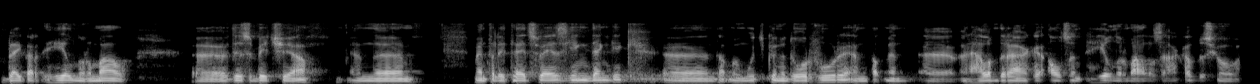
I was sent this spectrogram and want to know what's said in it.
blijkbaar heel normaal. Uh, het is een beetje ja, een uh, mentaliteitswijziging, denk ik, dat men moet kunnen doorvoeren en dat men een helm dragen als een heel normale zaak gaat beschouwen.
